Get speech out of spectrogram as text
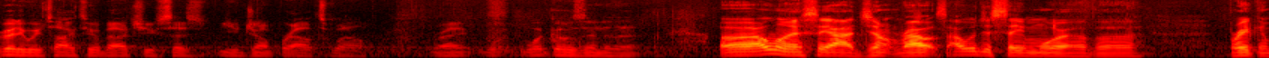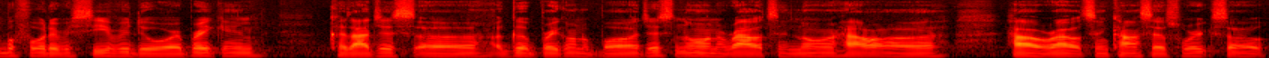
Everybody we've talked to about you says you jump routes well, right? What, what goes into that? Uh, I wouldn't say I jump routes. I would just say more of a breaking before the receiver do or breaking because I just uh, a good break on the ball, just knowing the routes and knowing how uh, how routes and concepts work. So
